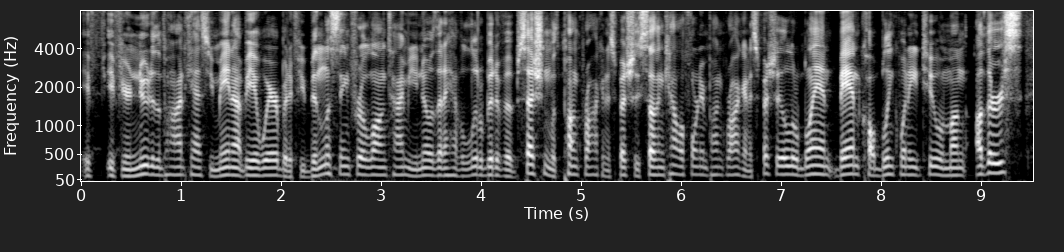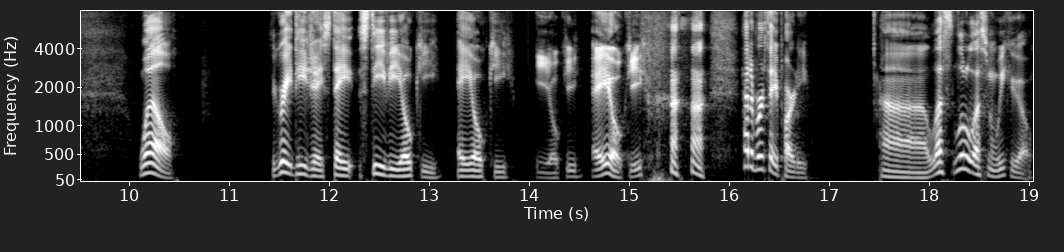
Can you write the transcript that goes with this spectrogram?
if, if you're new to the podcast, you may not be aware, but if you've been listening for a long time, you know that I have a little bit of obsession with punk rock, and especially Southern California punk rock, and especially a little bland, band called Blink 182, among others. Well, the great DJ Steve Aoki, Aoki, Aoki, Aoki, had a birthday party uh, less, little less than a week ago.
